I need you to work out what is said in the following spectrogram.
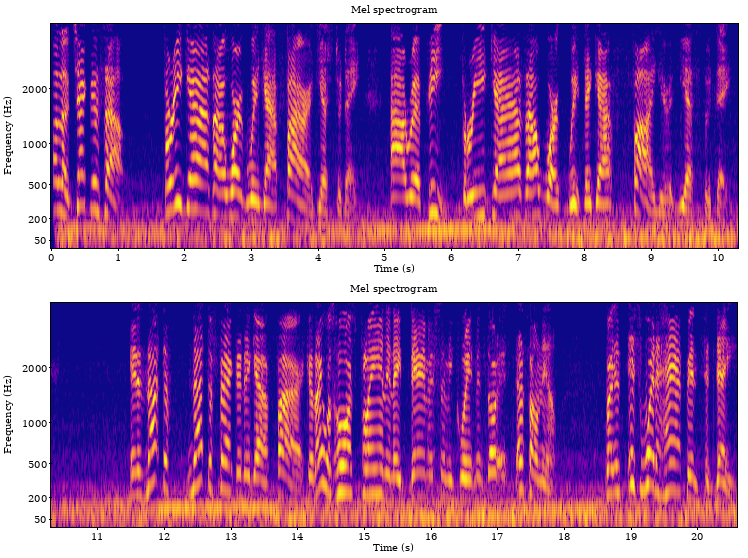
Oh, look, check this out. Three guys I work with got fired yesterday. I repeat, three guys I work with, they got fired yesterday. And it's not the not the fact that they got fired, because they was horse playing and they damaged some equipment, so that's on them. But it's, it's what happened today.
